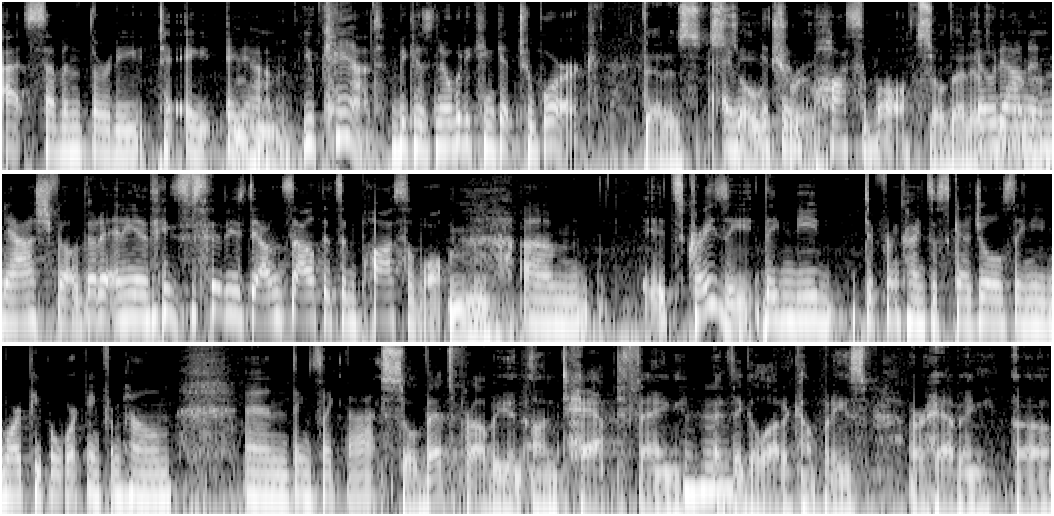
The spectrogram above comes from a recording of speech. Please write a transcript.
at 7.30 to 8 a.m. Mm-hmm. You can't because nobody can get to work. That is so I mean, it's true. impossible. So that is go down to. Nashville, go to any of these cities down south. It's impossible. Mm-hmm. Um, it's crazy. They need different kinds of schedules. They need more people working from home, and things like that. So that's probably an untapped thing. Mm-hmm. I think a lot of companies are having. Uh,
